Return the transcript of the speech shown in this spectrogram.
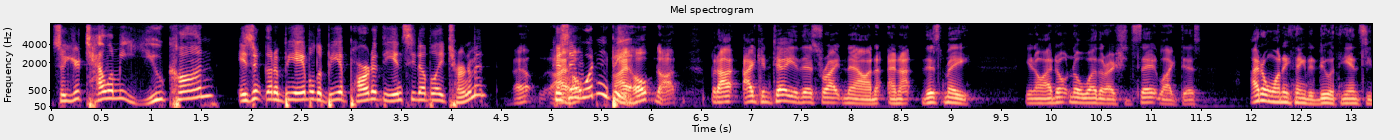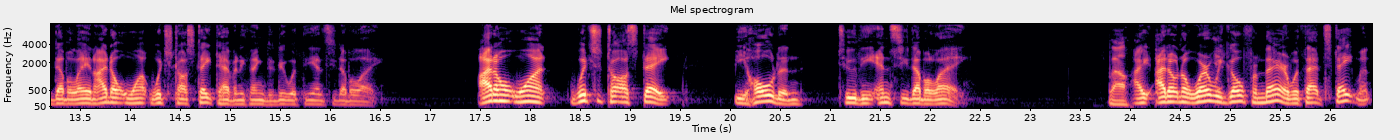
so you're telling me UConn isn't going to be able to be a part of the ncaa tournament because they hope- wouldn't be. I hope not. But I, I can tell you this right now, and, and I, this may, you know, I don't know whether I should say it like this. I don't want anything to do with the NCAA, and I don't want Wichita State to have anything to do with the NCAA. I don't want Wichita State beholden to the NCAA. well I, I don't know where we go from there with that statement,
